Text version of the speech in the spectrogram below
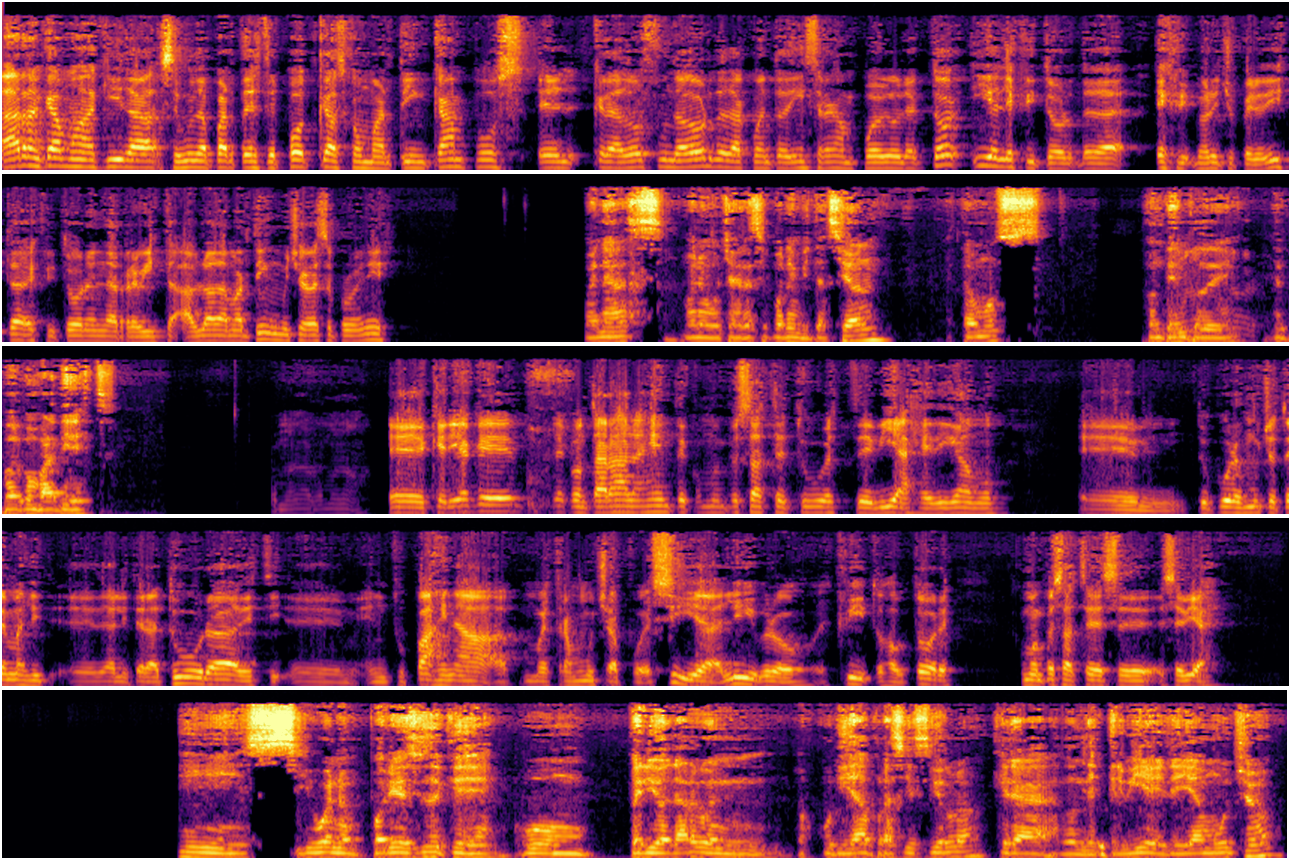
Arrancamos aquí la segunda parte de este podcast con Martín Campos, el creador fundador de la cuenta de Instagram Pueblo Lector y el escritor de la, mejor dicho, periodista, escritor en la revista Hablada. Martín, muchas gracias por venir. Buenas, bueno, muchas gracias por la invitación. Estamos contentos de, poder compartir esto. ¿Cómo no, cómo no? Eh, quería que le contaras a la gente cómo empezaste tú este viaje, digamos, eh, tú cubres muchos temas eh, de la literatura, eh, en tu página muestras mucha poesía, libros, escritos, autores. ¿Cómo empezaste ese, ese viaje? Y sí, bueno, podría decirse que hubo un periodo largo en oscuridad, por así decirlo, que era donde escribía y leía mucho.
